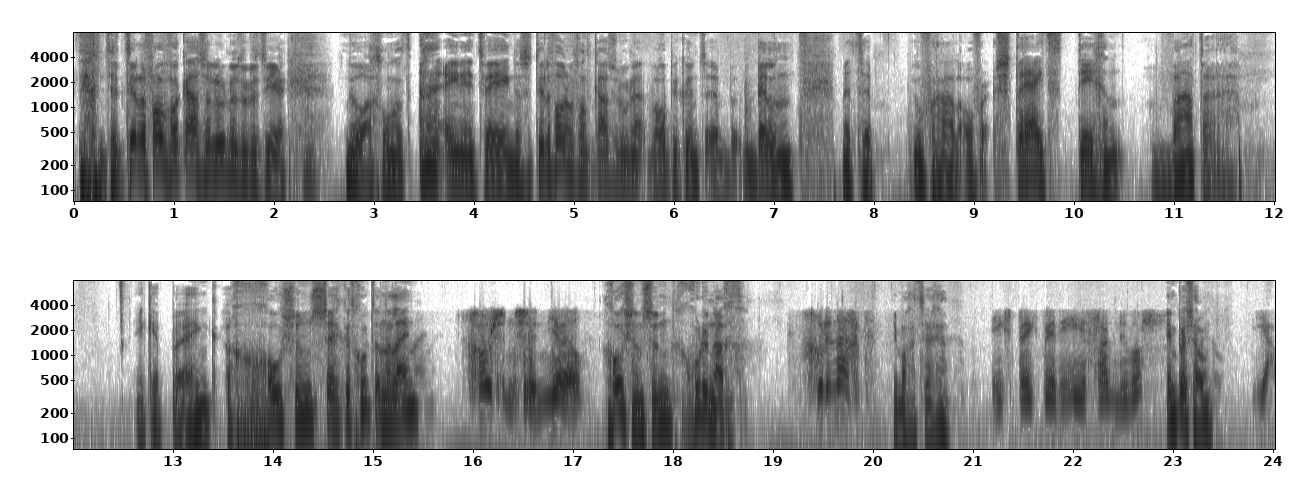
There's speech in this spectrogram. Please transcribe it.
De, de telefoon van Casaluna doet het weer. 0800-1121, dat is het telefoonnummer van Casaluna... waarop u kunt uh, bellen met uh, uw verhalen over strijd tegen water. Ik heb uh, Henk Goosens, zeg ik het goed, aan de lijn? Goosensen, jawel. Goosensen, goedenacht. Goedenacht. Je mag het zeggen. Ik spreek met de heer Frank Numos. In persoon. Ja.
